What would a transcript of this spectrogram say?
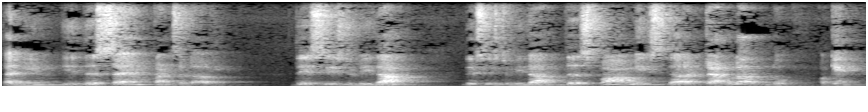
That means this I am consider. This is to be the this is to be the this palm is the rectangular loop. Okay.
